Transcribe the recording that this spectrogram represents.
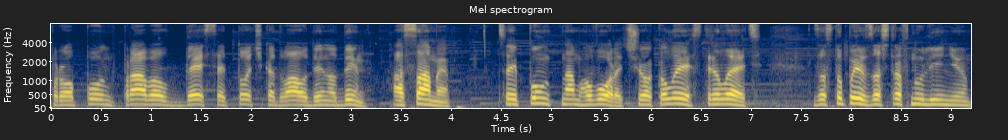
про пункт правил 10.211. А саме, цей пункт нам говорить, що коли стрілець заступив за штрафну лінію,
